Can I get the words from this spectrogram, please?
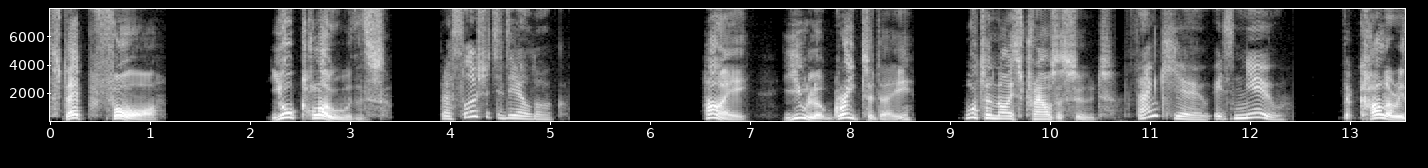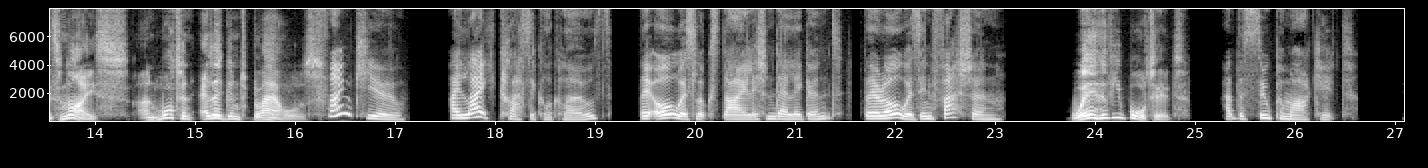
Step 4. Your clothes. Прослушайте диалог. Hi, you look great today. What a nice trouser suit. Thank you. It's new. The colour is nice, and what an elegant blouse. Thank you. I like classical clothes. They always look stylish and elegant. They are always in fashion. Where have you bought it? At the supermarket.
